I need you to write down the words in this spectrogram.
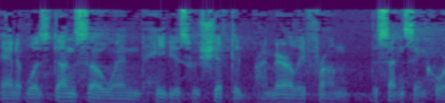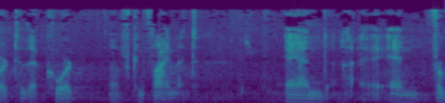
and it was done so when habeas was shifted primarily from the sentencing court to the court of confinement. And, uh, and for,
